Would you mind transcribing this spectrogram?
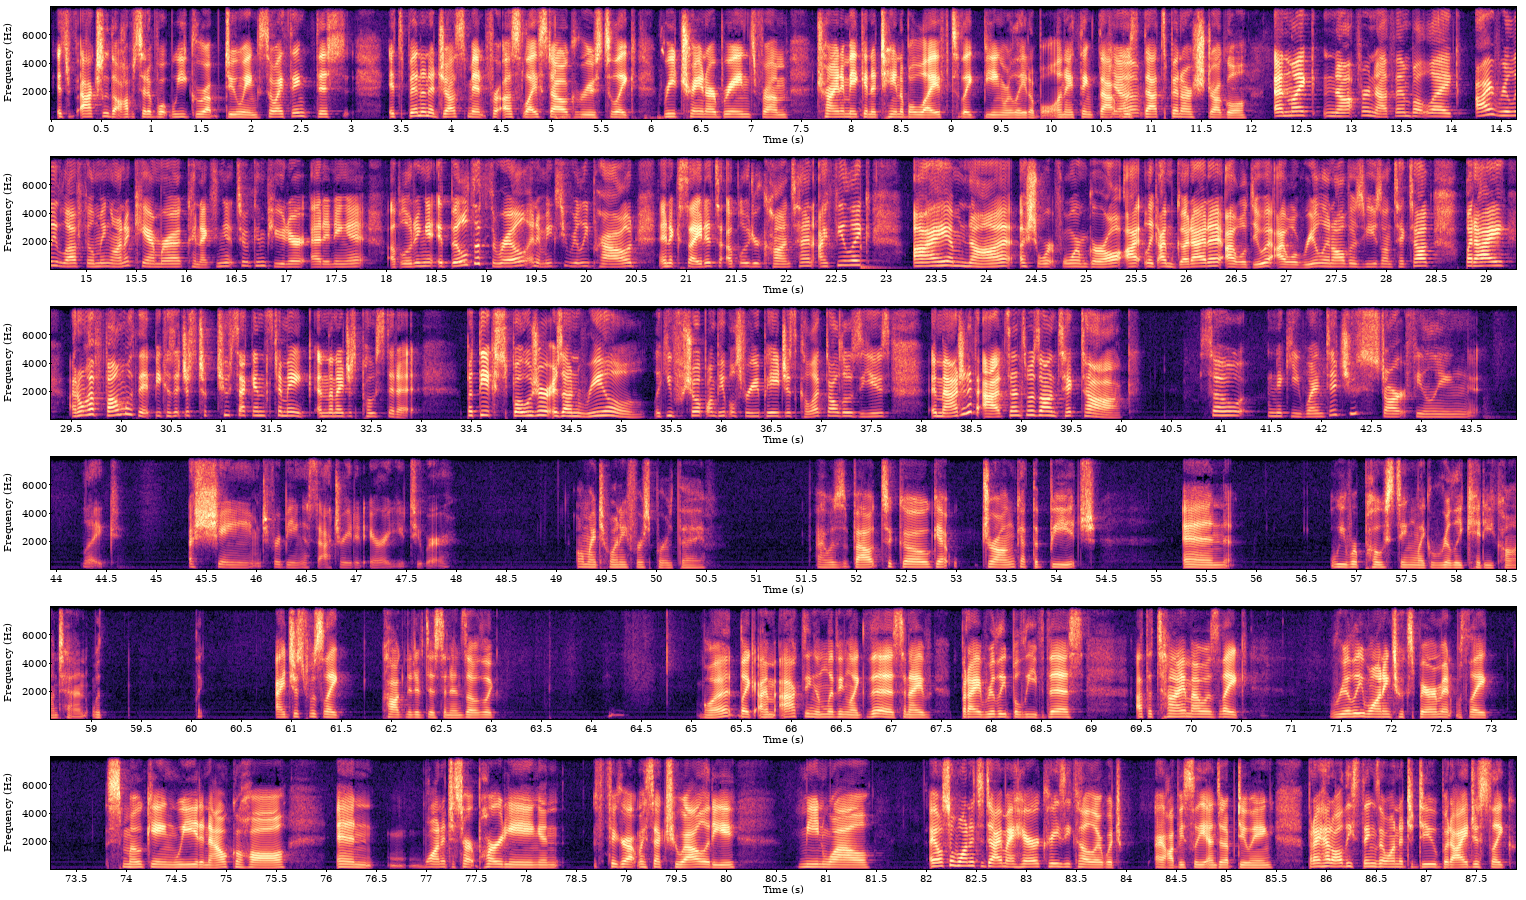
It's actually the opposite of what we grew up doing. So I think this it's been an adjustment for us lifestyle gurus to like retrain our brains from trying to make an attainable life to like being relatable. And I think that was that's been our struggle. And like, not for nothing, but like, I really love filming on a camera, connecting it to a computer, editing it, uploading it. It builds a thrill and it makes you really proud and excited to upload your content. I feel like I am not a short form girl. I like I'm good at it. I will do it. I will reel in all those views on TikTok, but I I don't have fun with it because it just took 2 seconds to make and then I just posted it. But the exposure is unreal. Like you show up on people's you pages, collect all those views. Imagine if AdSense was on TikTok. So, Nikki, when did you start feeling like ashamed for being a saturated era YouTuber? on my 21st birthday. I was about to go get drunk at the beach and we were posting like really kiddie content with like I just was like cognitive dissonance. I was like what? Like I'm acting and living like this and I but I really believe this. At the time I was like really wanting to experiment with like smoking weed and alcohol and wanted to start partying and figure out my sexuality. Meanwhile, I also wanted to dye my hair a crazy color, which I obviously ended up doing. But I had all these things I wanted to do, but I just like,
